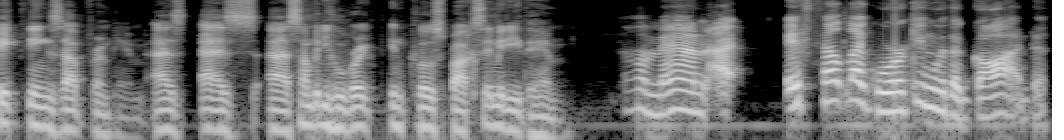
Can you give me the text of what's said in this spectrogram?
pick things up from him as as uh, somebody who worked in close proximity to him? Oh man, I, it felt like working with a god.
